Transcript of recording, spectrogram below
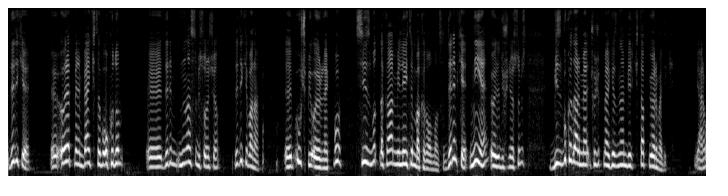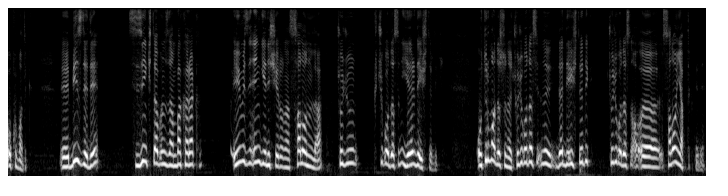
Dedi ki e, öğretmenim ben kitabı okudum. E, dedim nasıl bir sonuç? Dedi ki bana e, uç bir örnek bu. Siz mutlaka Milli Eğitim Bakanı olmalısınız. Dedim ki niye öyle düşünüyorsunuz? Biz bu kadar me- çocuk merkezinden bir kitap görmedik. Yani okumadık. E, biz dedi sizin kitabınızdan bakarak evimizin en geniş yeri olan salonla çocuğun küçük odasını yeri değiştirdik. Oturma odasını çocuk odasını da değiştirdik. Çocuk odasını e, salon yaptık dedi.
